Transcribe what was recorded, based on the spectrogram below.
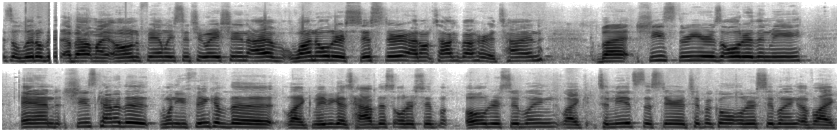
guys a little bit about my own family situation. I have one older sister. I don't talk about her a ton, but she's three years older than me. And she's kind of the when you think of the like maybe you guys have this older sibling, older sibling like to me it's the stereotypical older sibling of like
